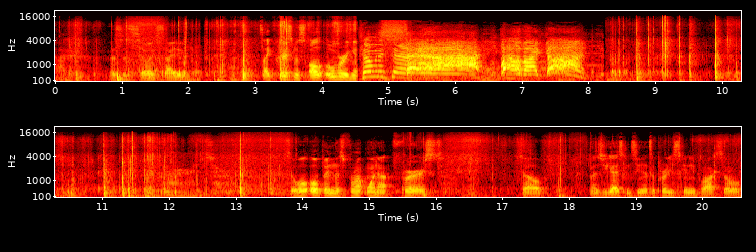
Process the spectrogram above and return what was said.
God, this is so exciting. It's like Christmas all over again. Coming to town! Santa! Oh my god! Alright. So we'll open this front one up first. So, as you guys can see, that's a pretty skinny block. So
